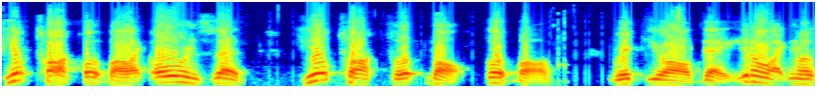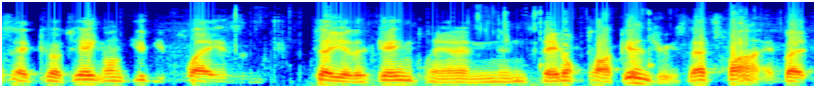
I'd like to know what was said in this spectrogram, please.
he'll talk football. Like Olin said, he'll talk football, football with you all day. You know, like most head coaches, he ain't gonna give you plays and tell you their game plan, and, and they don't talk injuries. That's fine, but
